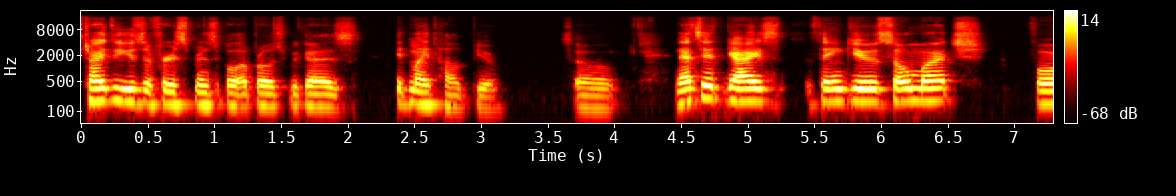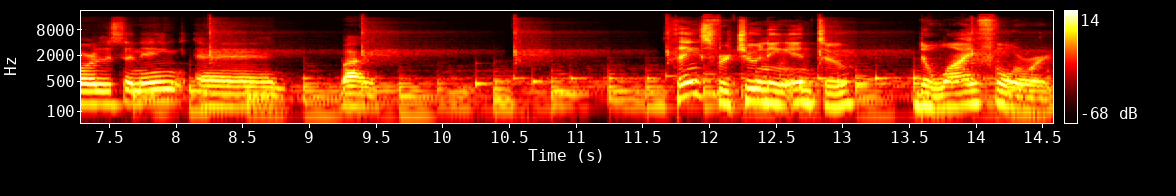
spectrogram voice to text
try to use the first principle approach because it might help you. So that's it, guys. Thank you so much for listening and bye. Thanks for tuning into The Why Forward.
